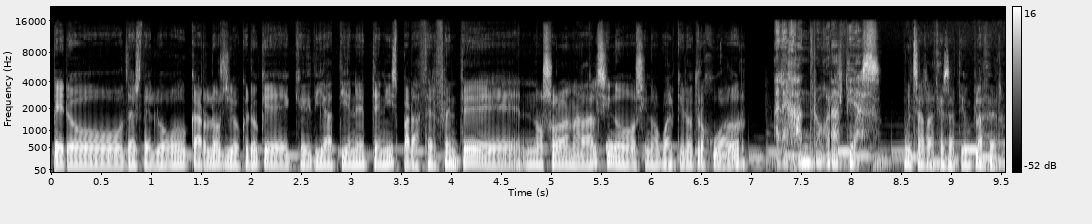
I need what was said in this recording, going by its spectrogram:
pero desde luego Carlos yo creo que, que, hoy día tiene tenis para hacer frente no solo a Nadal, sino, sino a cualquier otro jugador. Alejandro, gracias. Muchas gracias a ti, un placer.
